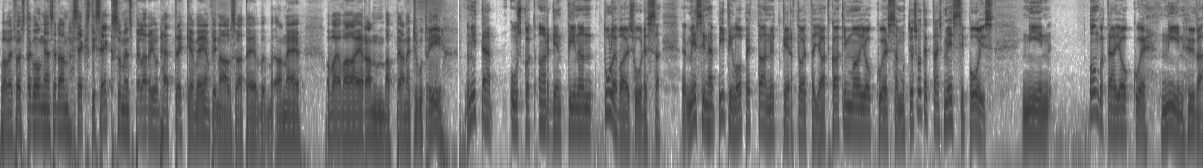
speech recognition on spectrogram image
det var väl första gången sedan 66 som en spelare gjorde hattrick i en VM-final, så att det, han är, och vad var eran Mbappé, han är 23. No mitä uskot Argentiinan tulevaisuudessa? Messinhän piti lopettaa, nyt kertoo, että jatkaakin maajoukkueessa, mutta jos otettaisiin Messi pois, niin onko tämä joukkue niin hyvä,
